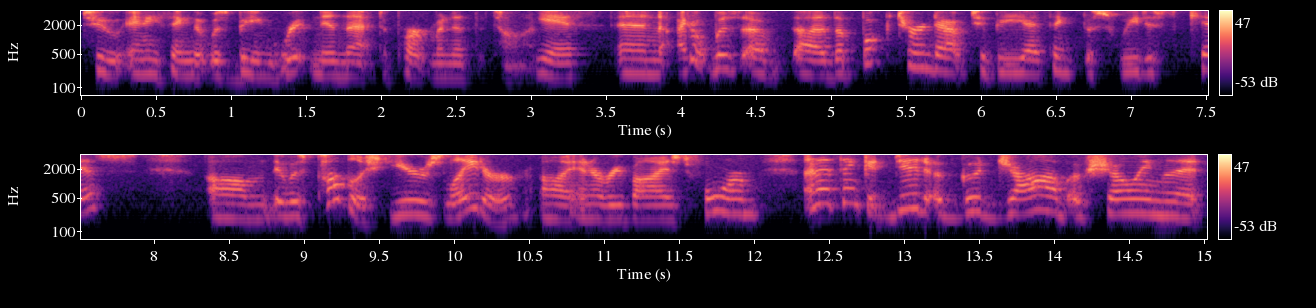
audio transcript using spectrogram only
to anything that was being written in that department at the time. Yes. And I, it was a, uh, the book turned out to be, I think, The Sweetest Kiss um, it was published years later uh, in a revised form, and I think it did a good job of showing that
